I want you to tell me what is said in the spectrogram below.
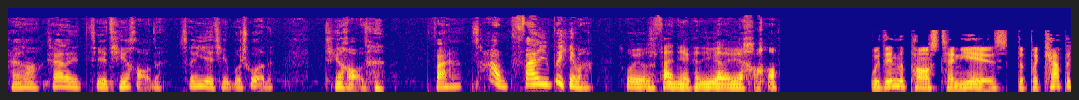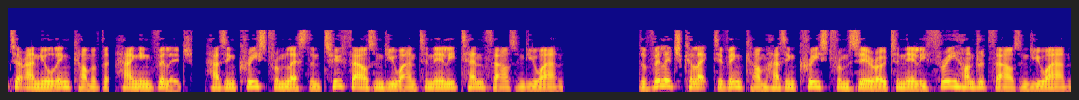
开上开了也挺好的，生意也挺不错的，挺好的，翻差不翻一倍嘛。所有的饭店肯定越来越好。 Within the past 10 years, the per capita annual income of the hanging village has increased from less than 2,000 yuan to nearly 10,000 yuan. The village collective income has increased from zero to nearly 300,000 yuan.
